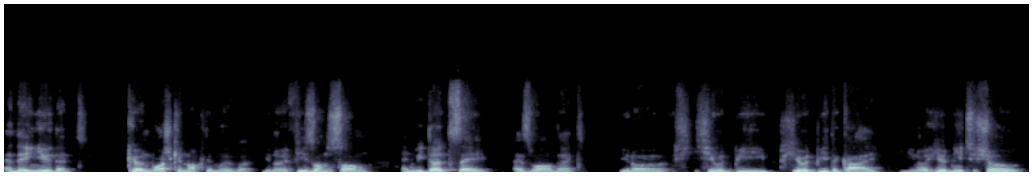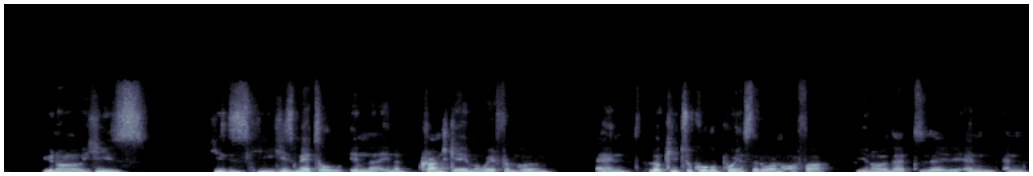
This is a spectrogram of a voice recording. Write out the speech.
And they knew that Curwin Bosch can knock them over. You know, if he's on song, and we did say as well that you know he would be he would be the guy you know, he would need to show, you know, his his his metal in a, in a crunch game away from home. And look, he took all the points that were on offer. You know that, they, and and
